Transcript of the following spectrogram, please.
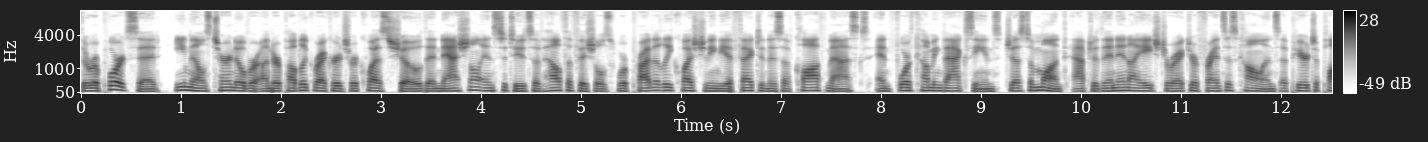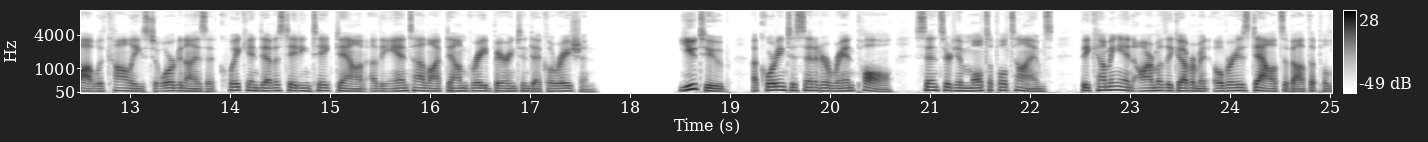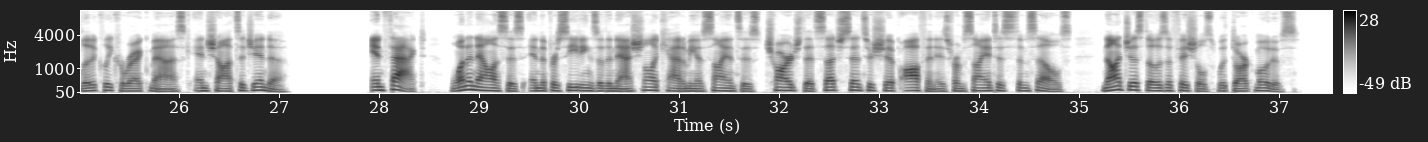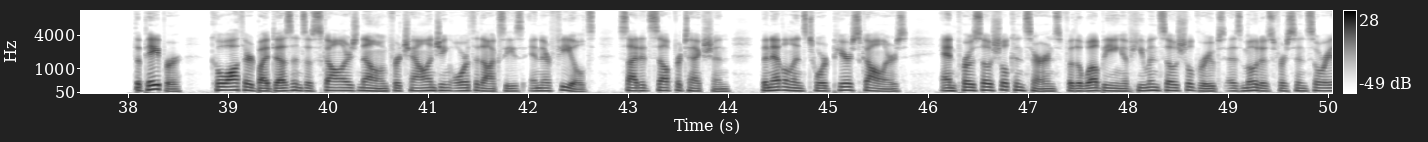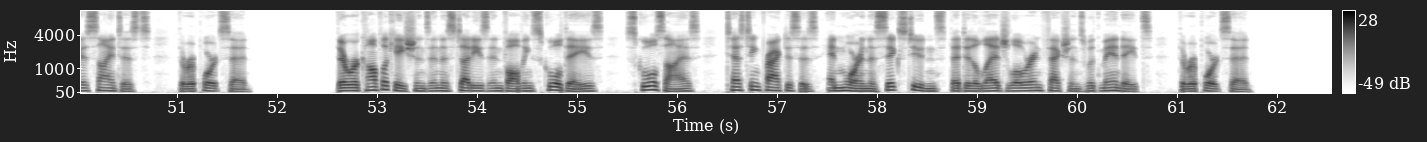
The report said emails turned over under public records requests show that National Institutes of Health officials were privately questioning the effectiveness of cloth masks and forthcoming vaccines just a month after then NIH Director Francis Collins appeared to plot with colleagues to organize a quick and devastating takedown of the anti lockdown Great Barrington Declaration. YouTube, according to Senator Rand Paul, censored him multiple times, becoming an arm of the government over his doubts about the politically correct mask and shots agenda. In fact, one analysis in the proceedings of the National Academy of Sciences charged that such censorship often is from scientists themselves, not just those officials with dark motives. The paper, co authored by dozens of scholars known for challenging orthodoxies in their fields, cited self protection, benevolence toward peer scholars, and pro social concerns for the well being of human social groups as motives for censorious scientists, the report said. There were complications in the studies involving school days, school size, testing practices, and more in the six students that did allege lower infections with mandates, the report said.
